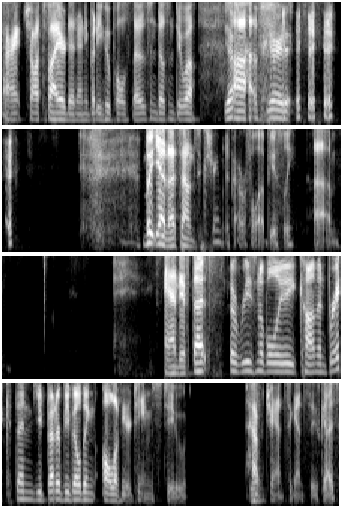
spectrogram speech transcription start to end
All right, shots fired at anybody who pulls those and doesn't do well. Yeah, Um, heard it. but yeah, that sounds extremely powerful, obviously. Um, and if that's a reasonably common brick, then you'd better be building all of your teams to have Yep. a chance against these guys.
